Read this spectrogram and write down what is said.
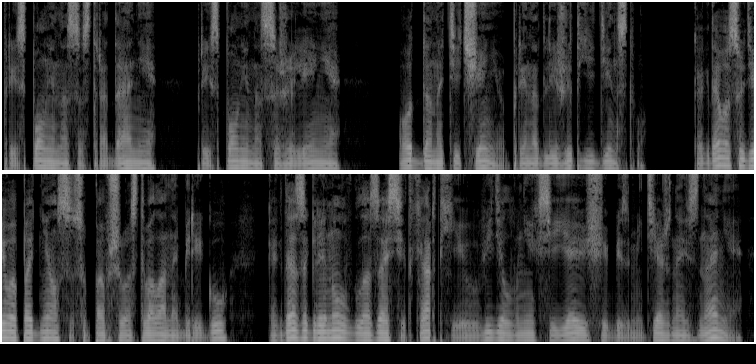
преисполнено сострадание, преисполнено сожаление, отдано течению, принадлежит единству. Когда Васудева поднялся с упавшего ствола на берегу, когда заглянул в глаза Сидхартхи и увидел в них сияющее безмятежное знание —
